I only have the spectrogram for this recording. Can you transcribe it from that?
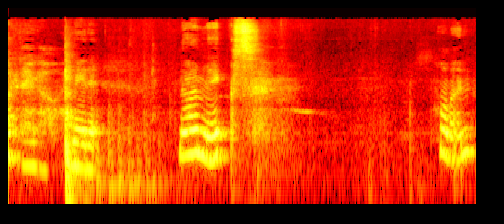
Okay, there you go. I made it. Now I mix. Hold on.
